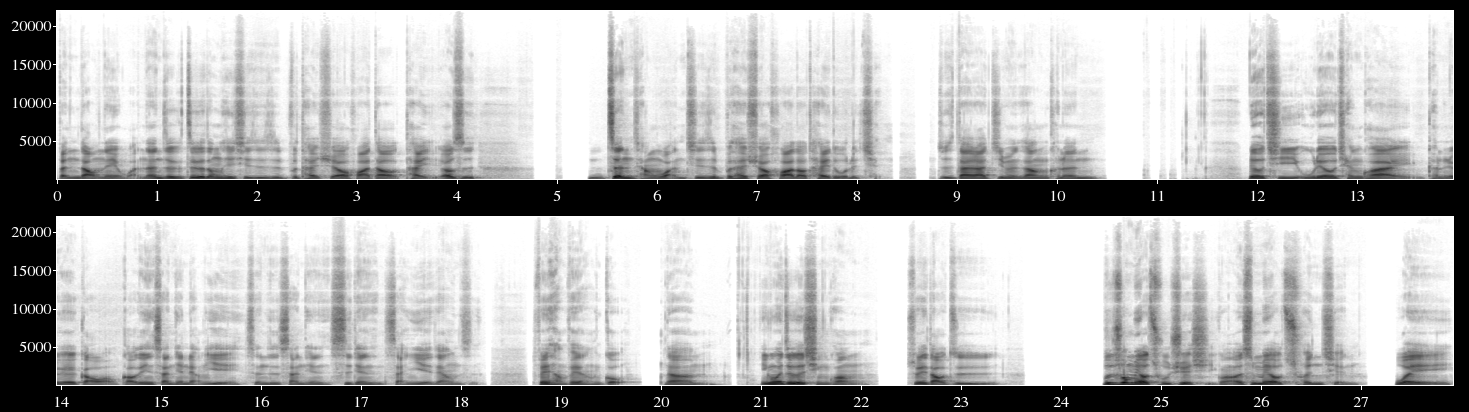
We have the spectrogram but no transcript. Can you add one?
本岛内玩，但这这个东西其实是不太需要花到太，要是正常玩，其实不太需要花到太多的钱，就是大家基本上可能。六七五六千块，可能就可以搞搞定三天两夜，甚至三天四天三夜这样子，非常非常够。那因为这个情况，所以导致不是说没有储蓄的习惯，而是没有存钱为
